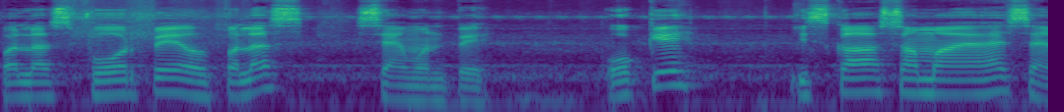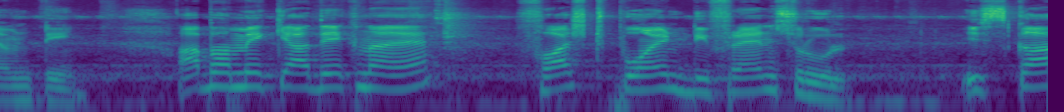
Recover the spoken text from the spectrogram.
प्लस फोर पे और प्लस सेवन पे। ओके? इसका सम आया है सेवनटीन अब हमें क्या देखना है? फ़र्स्ट पॉइंट डिफरेंस रूल इसका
